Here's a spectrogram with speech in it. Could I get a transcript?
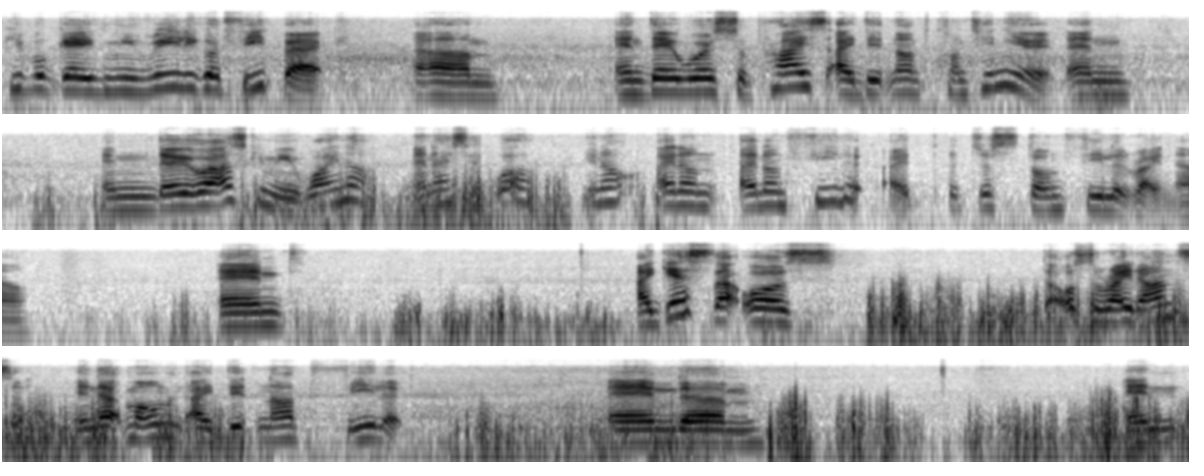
People gave me really good feedback. Um, and they were surprised I did not continue it. And and they were asking me why not and i said well you know i don't i don't feel it i, I just don't feel it right now and I guess that was that was the right answer. In that moment, I did not feel it, and um, and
